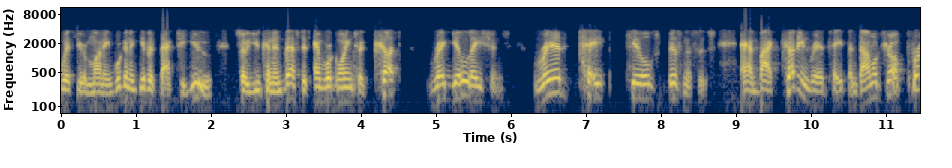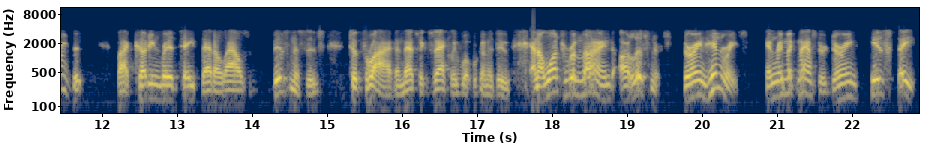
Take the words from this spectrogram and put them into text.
with your money. We're going to give it back to you so you can invest it, and we're going to cut regulations. Red tape kills businesses. And by cutting red tape, and Donald Trump proved it, by cutting red tape, that allows businesses to thrive. And that's exactly what we're going to do. And I want to remind our listeners during Henry's, Henry McMaster, during his State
